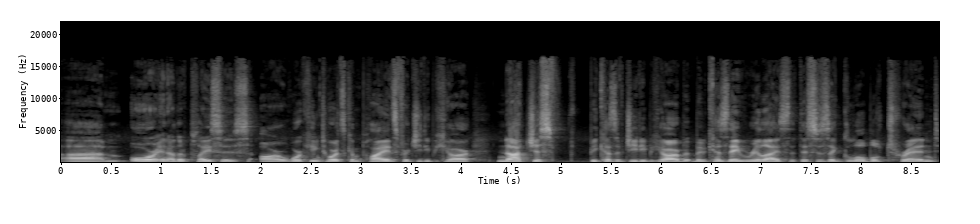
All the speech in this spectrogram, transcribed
Um, or in other places are working towards compliance for GDPR, not just because of GDPR, but because they realize that this is a global trend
